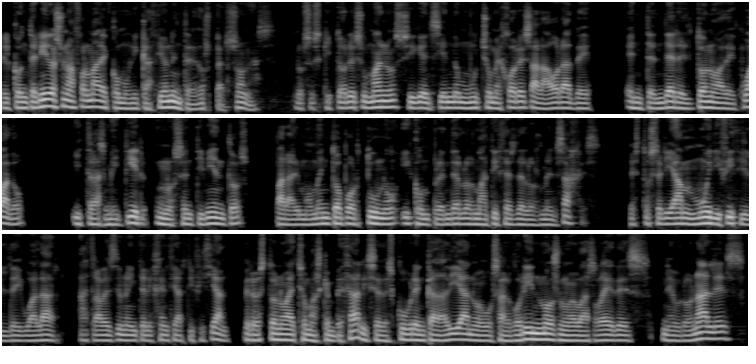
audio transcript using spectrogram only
El contenido es una forma de comunicación entre dos personas. Los escritores humanos siguen siendo mucho mejores a la hora de entender el tono adecuado y transmitir unos sentimientos para el momento oportuno y comprender los matices de los mensajes. Esto sería muy difícil de igualar a través de una inteligencia artificial, pero esto no ha hecho más que empezar y se descubren cada día nuevos algoritmos, nuevas redes neuronales,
